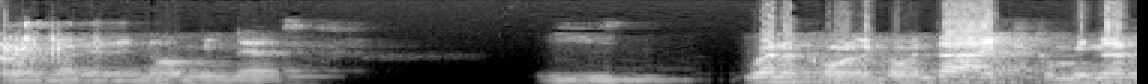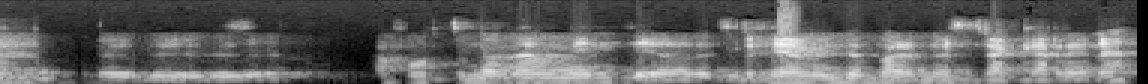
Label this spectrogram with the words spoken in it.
en el área de nóminas. Y bueno, como le comentaba, hay que combinar, afortunadamente o desgraciadamente para nuestra carrera,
